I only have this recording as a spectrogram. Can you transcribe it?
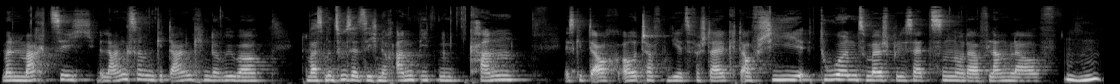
Man macht sich langsam Gedanken darüber, was man zusätzlich noch anbieten kann, es gibt auch Ortschaften, die jetzt verstärkt auf Skitouren zum Beispiel setzen oder auf Langlauf. Mhm.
